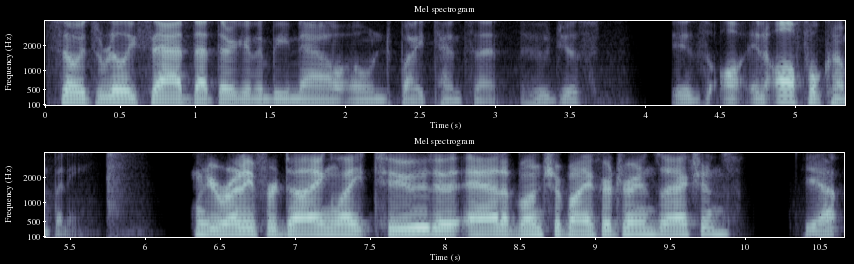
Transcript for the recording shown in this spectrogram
So it's really sad that they're going to be now owned by Tencent, who just is an awful company. Are you ready for Dying Light 2 to add a bunch of microtransactions? Yep.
